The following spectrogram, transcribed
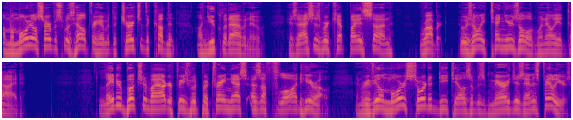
A memorial service was held for him at the Church of the Covenant on Euclid Avenue. His ashes were kept by his son, Robert, who was only 10 years old when Eliot died. Later books and biographies would portray Ness as a flawed hero and reveal more sordid details of his marriages and his failures,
